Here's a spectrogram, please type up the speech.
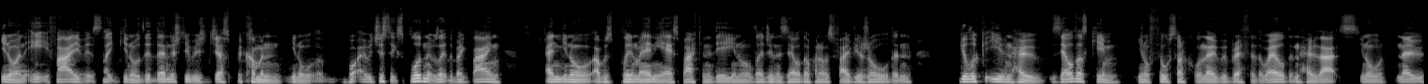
you know, in 85, it's like, you know, the, the industry was just becoming, you know, it was just exploding. It was like the Big Bang. And, you know, I was playing my NES back in the day, you know, Legend of Zelda when I was five years old. And you look at even how Zelda's came, you know, full circle now with Breath of the Wild and how that's, you know, now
